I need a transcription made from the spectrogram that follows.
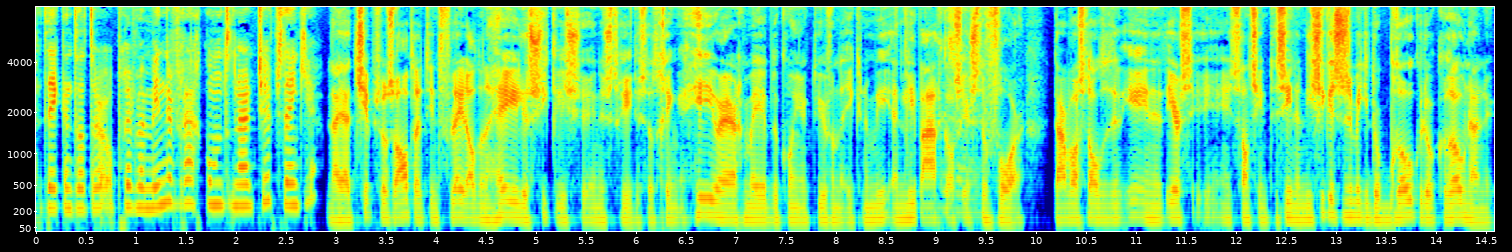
betekent dat er op een gegeven moment minder vraag komt naar chips, denk je? Nou ja, chips was altijd in het verleden altijd een hele cyclische industrie. Dus dat ging heel erg mee op de conjunctuur van de economie en liep eigenlijk als eerste voor. Daar was het altijd in, in het eerste instantie in te zien. En die cyclus is een beetje doorbroken door corona nu.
